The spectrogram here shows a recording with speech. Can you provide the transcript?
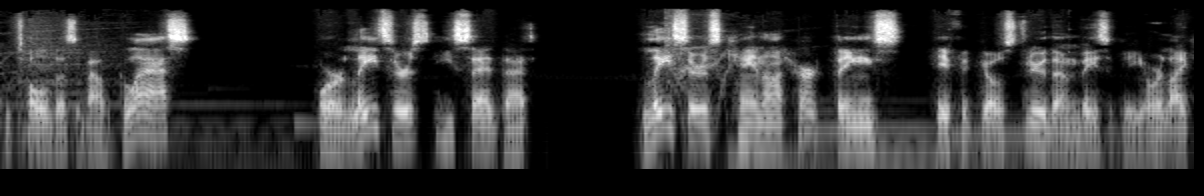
who told us about glass, or lasers, he said that lasers cannot hurt things if it goes through them, basically, or like,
